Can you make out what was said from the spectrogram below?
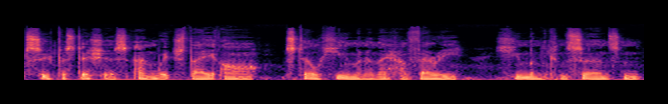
superstitious and which they are still human and they have very human concerns and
